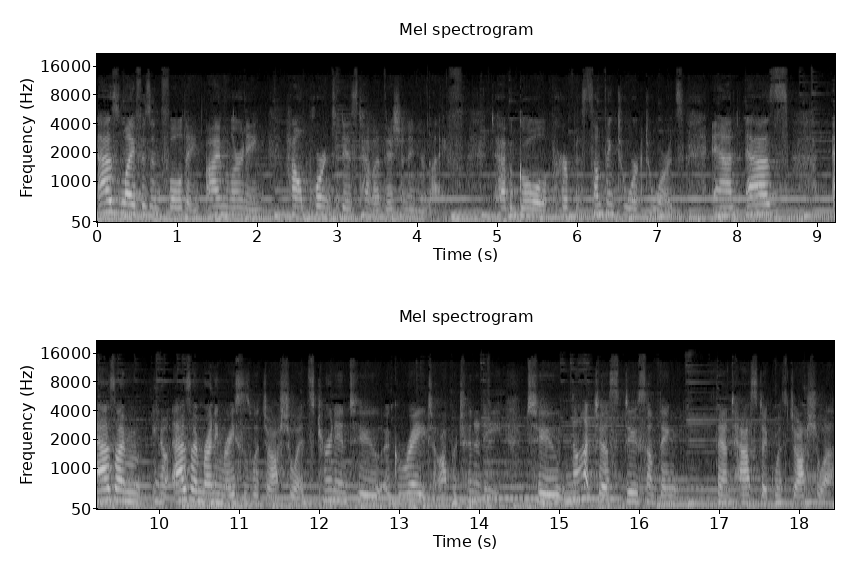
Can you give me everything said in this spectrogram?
As life is unfolding, I'm learning how important it is to have a vision in your life, to have a goal, a purpose, something to work towards. And as as I'm, you know, as I'm running races with Joshua, it's turned into a great opportunity to not just do something fantastic with Joshua,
